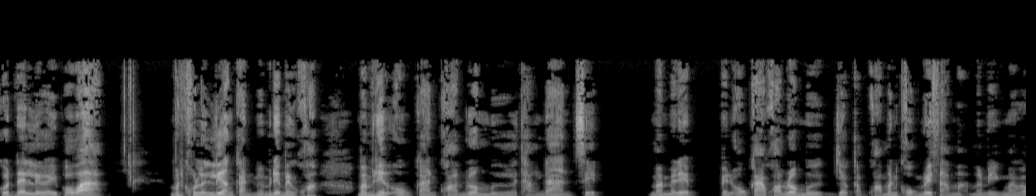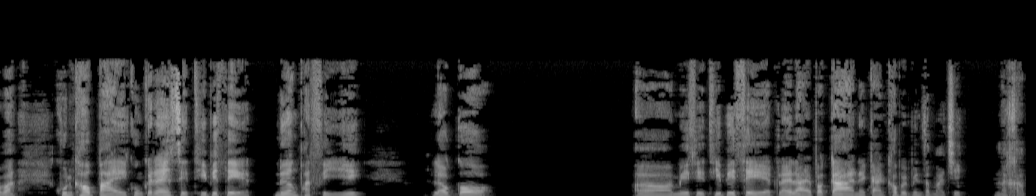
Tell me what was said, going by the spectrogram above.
กุสได้เลย เพราะว่ามันคนละเรื่องกันมันไม่ได้เป็นความ มันไม่ได้เป็นองค์การความร่วมมือทางด้านเศรษฐมันไม่ได้เป็นองค์การความร่วมมือเกี่ยวกับความมั่นคงด้วยซ้ำอะมันเป็นเหมือนกับว่า คุณเข้าไปคุณก็ได้สิทธิพิเศษเรื่องภาษี แล้วก็มีสิทธิพิเศษหลาย ๆ ประการในการเข้าไปเป็นสมาชิก นะครับ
